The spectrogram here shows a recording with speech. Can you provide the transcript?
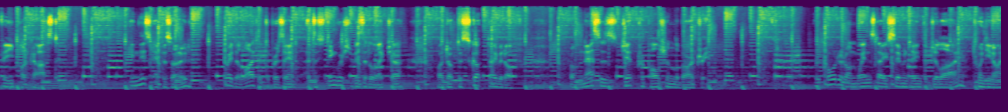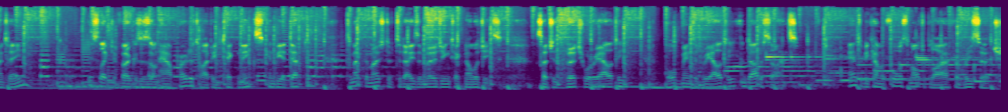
Podcast. In this episode, we're delighted to present a distinguished visitor lecture by Dr. Scott Davidoff from NASA's Jet Propulsion Laboratory. Recorded on Wednesday, 17th of July, 2019, this lecture focuses on how prototyping techniques can be adapted to make the most of today's emerging technologies, such as virtual reality, augmented reality, and data science, and to become a force multiplier for research.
